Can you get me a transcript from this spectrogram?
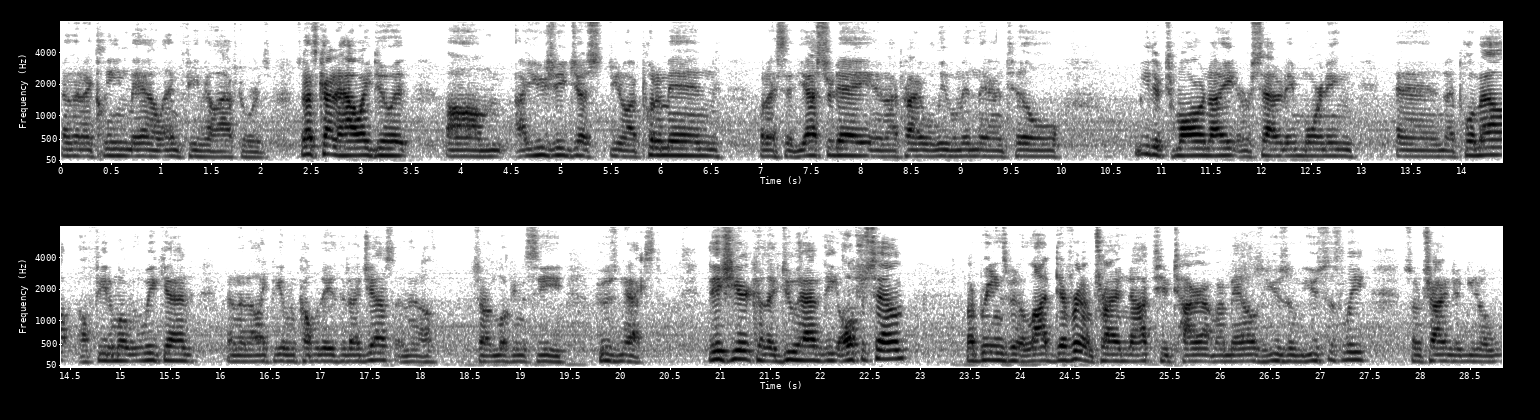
and then I clean male and female afterwards. So that's kind of how I do it. Um, I usually just, you know, I put them in what I said yesterday, and I probably will leave them in there until either tomorrow night or Saturday morning and I pull them out. I'll feed them over the weekend, and then I like to give them a couple days to digest, and then I'll start looking to see who's next. This year, because I do have the ultrasound, my breeding's been a lot different. I'm trying not to tire out my males, use them uselessly. So I'm trying to, you know,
